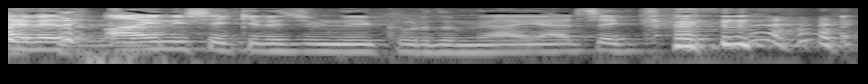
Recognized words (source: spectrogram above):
evet aynı şekilde cümleyi kurdum ya gerçekten.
